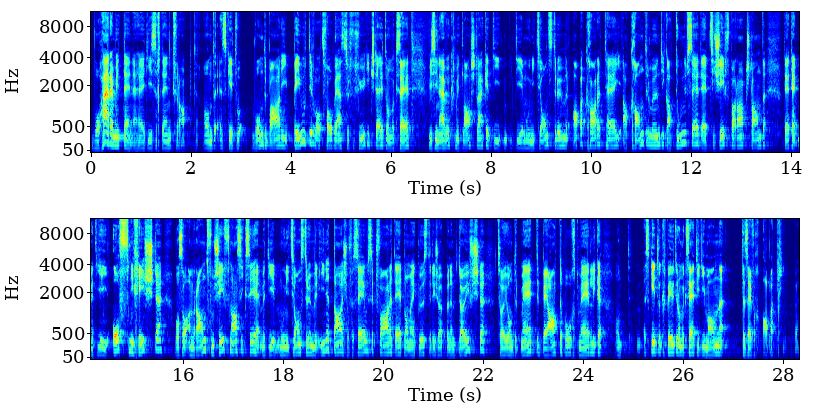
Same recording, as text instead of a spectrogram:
Woher mit denen, haben die sich dann gefragt. Und es gibt wunderbare Bilder, die das VBS zur Verfügung stellt, wo man sieht, wie sie dann wirklich mit Lastwagen die, die Munitionstrümmer runtergekarrt haben, an Kandermündung, an Thunersee, dort sind Schiffe gestanden. Dort hat man die offene Kiste, die so am Rand des Schiffes nass war, hat man die Munitionstrümmer reingetan, ist auf den See rausgefahren, dort, wo man gewusst hat, ist etwa am tiefsten, 200 Meter, Beatenbucht, Merlingen. Und es gibt wirklich Bilder, wo man sieht, wie die Männer das einfach runterkippen.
